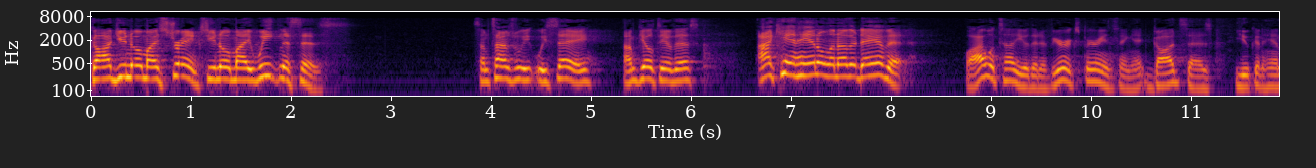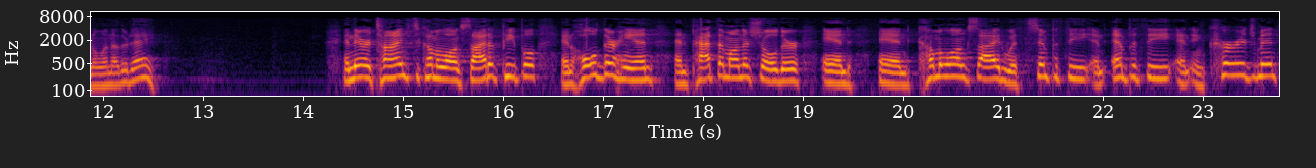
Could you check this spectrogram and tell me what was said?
God, you know my strengths, you know my weaknesses. Sometimes we, we say, I'm guilty of this, I can't handle another day of it. Well, I will tell you that if you're experiencing it, God says you can handle another day. And there are times to come alongside of people and hold their hand and pat them on their shoulder and and come alongside with sympathy and empathy and encouragement.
